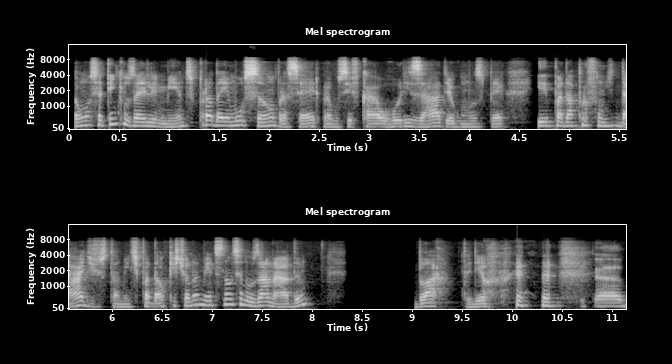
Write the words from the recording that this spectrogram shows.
Então você tem que usar elementos para dar emoção para a série, para você ficar horrorizado em alguns aspectos e para dar profundidade, justamente para dar o questionamento. Senão você não usar nada, blá, entendeu? Fica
